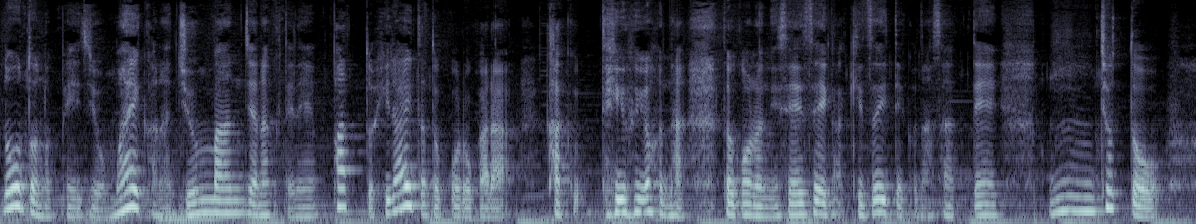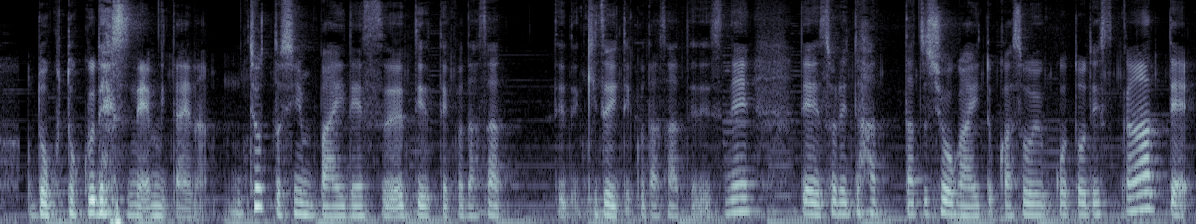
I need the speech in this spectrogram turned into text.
ノートのページを前から順番じゃなくてねパッと開いたところから書くっていうような ところに先生が気づいてくださってうんちょっと独特ですねみたいなちょっと心配ですって言ってくださってって気づいてくださってですねでそれって発達障害とかそういうことですかって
